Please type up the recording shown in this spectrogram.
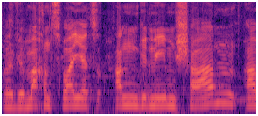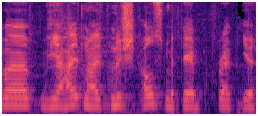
Weil wir machen zwar jetzt angenehmen Schaden, aber wir halten halt nichts aus mit der Prep hier.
